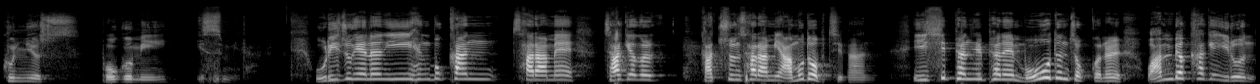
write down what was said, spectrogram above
굿뉴스 복음이 있습니다. 우리 중에는 이 행복한 사람의 자격을 갖춘 사람이 아무도 없지만 이 시편 1편의 모든 조건을 완벽하게 이룬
